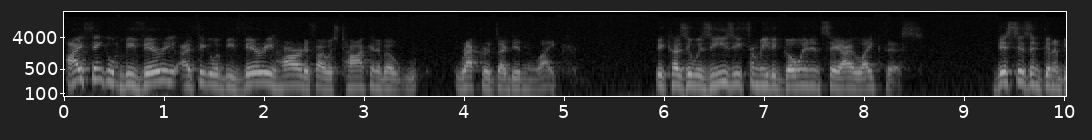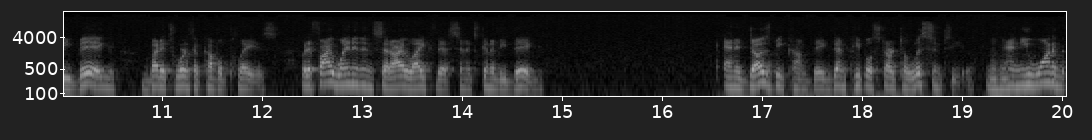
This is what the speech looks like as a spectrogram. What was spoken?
I think it would be very. I think it would be very hard if I was talking about records I didn't like, because it was easy for me to go in and say I like this. This isn't going to be big, but it's worth a couple plays. But if I went in and said I like this and it's going to be big, and it does become big, then people start to listen to you, mm-hmm. and you want to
